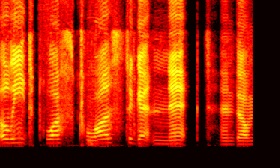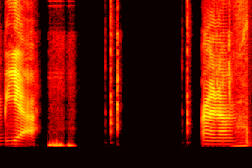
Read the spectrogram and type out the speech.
elite plus plus to get nicked, and um, yeah. And um.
